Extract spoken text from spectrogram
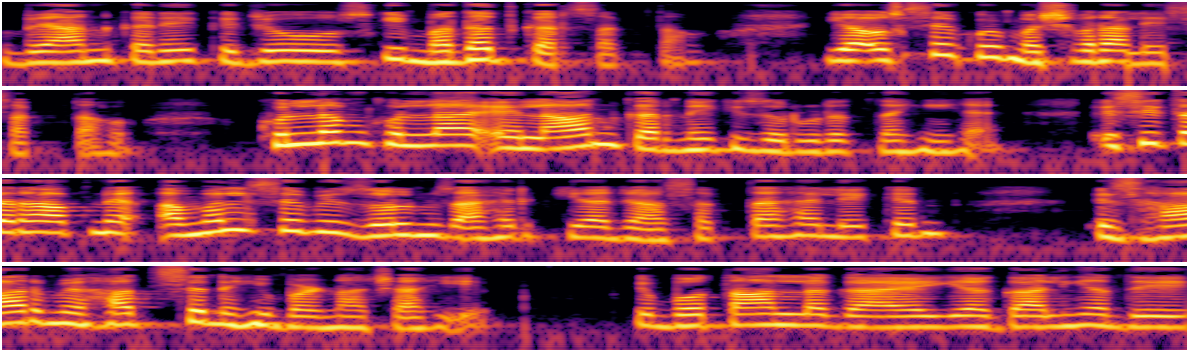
بیان کرے کہ جو اس کی مدد کر سکتا ہو یا اس سے کوئی مشورہ لے سکتا ہو۔ کھلم کھلا اعلان کرنے کی ضرورت نہیں ہے۔ اسی طرح اپنے عمل سے بھی ظلم ظاہر کیا جا سکتا ہے، لیکن اظہار میں حد سے نہیں بڑھنا چاہیے کہ بوتان لگائے یا گالیاں دے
